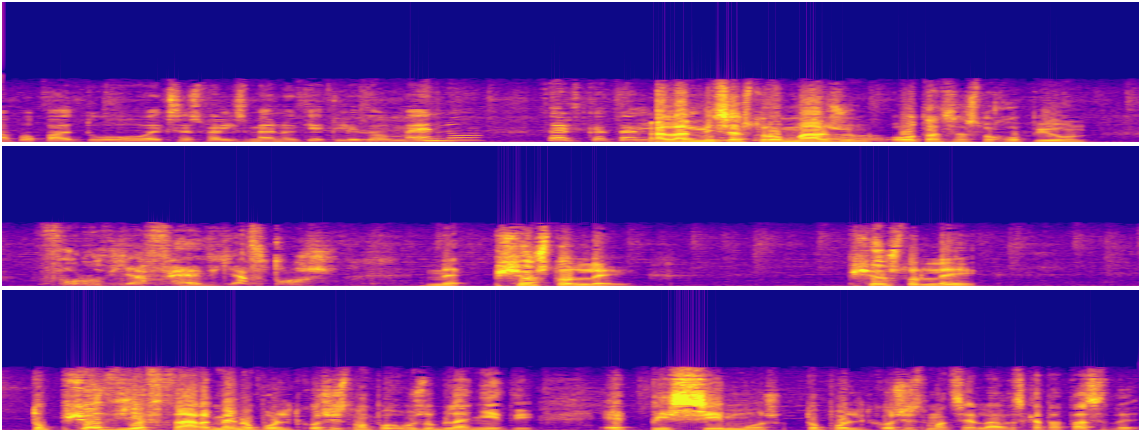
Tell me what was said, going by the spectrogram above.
από παντού εξασφαλισμένο και κλειδωμένο, θα έρθει κατάλληλη Αλλά στιγμή. μη σας που θα τρομάζουν το- όταν σας στοχοποιούν. Φοροδιαφεύγει αυτός. Ναι, ποιος το λέει; Ποιος το λέει; Το πιο διεφθαρμένο πολιτικό σύστημα που έχουμε στον πλανήτη. Επισήμως, το πολιτικό σύστημα της Ελλάδας κατατάσσεται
